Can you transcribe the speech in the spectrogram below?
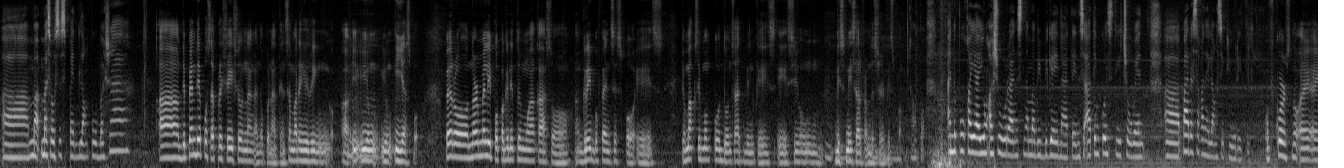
Ah, ma- masosuspend lang po ba siya? Ah, depende po sa appreciation ng ano po natin sa marihiring ah, y- yung yung IAS po. Pero normally po pag ganito yung mga kaso, ang grave offenses po is yung maximum po doon sa admin case is yung dismissal from the service po. Opo. Ano po kaya yung assurance na mabibigay natin sa ating constituent ah, para sa kanilang security? Of course, no, I, I,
